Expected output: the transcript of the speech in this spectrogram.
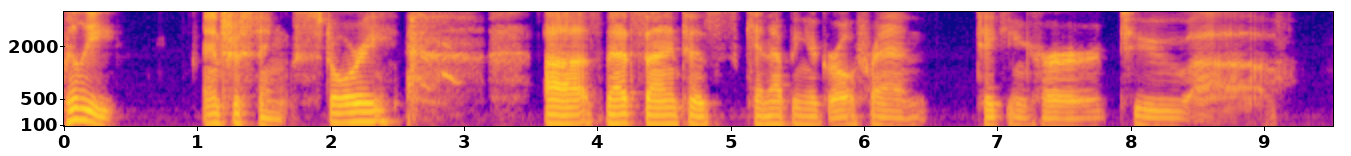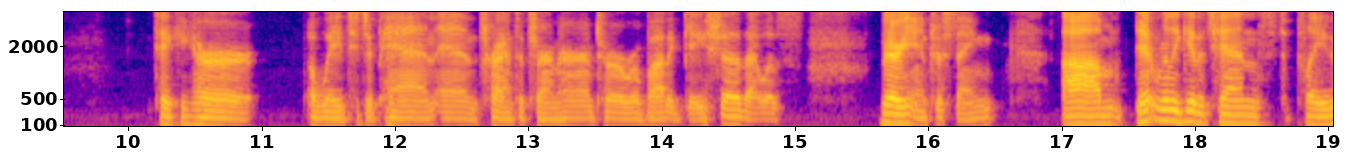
really interesting story. Uh mad scientists kidnapping your girlfriend taking her to uh, taking her away to Japan and trying to turn her into a robotic geisha. That was very interesting. Um, didn't really get a chance to play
